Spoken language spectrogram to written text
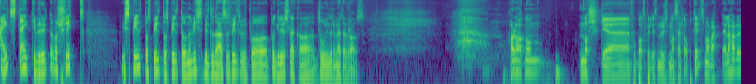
helt steikebrunt. Det var slitt. Vi spilte og spilte og spilte, og når vi ikke spilte der, så spilte vi på, på grusløkka 200 meter fra oss. Har du hatt noen norske fotballspillere som du liksom har sett opp til? Som har vært, eller har du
